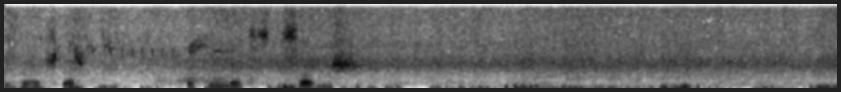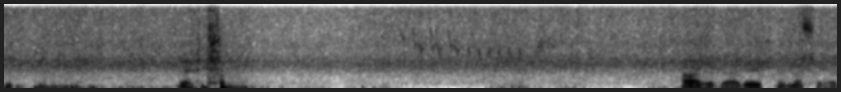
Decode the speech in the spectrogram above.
Kızlı ağaçlar okulun bahçesini sarmış. Evet. Hala daha belki masalar,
